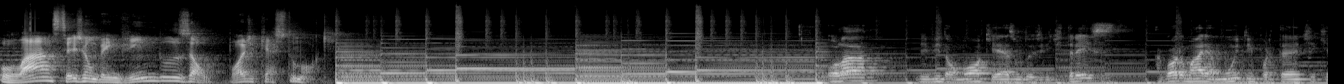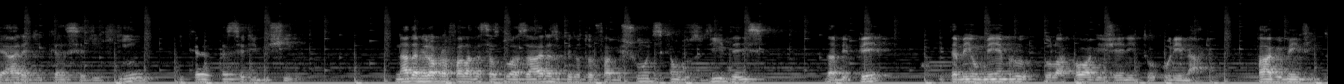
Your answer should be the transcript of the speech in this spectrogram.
Olá, sejam bem-vindos ao podcast do MOC. Olá, bem-vindo ao MOC ESMO 2023. Agora uma área muito importante que é a área de câncer de rim e câncer de bexiga. Nada melhor para falar dessas duas áreas do que o Dr. Fábio Schultz, que é um dos líderes da BP e também um membro do LACOG Gênito Urinário. Fábio, bem-vindo.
